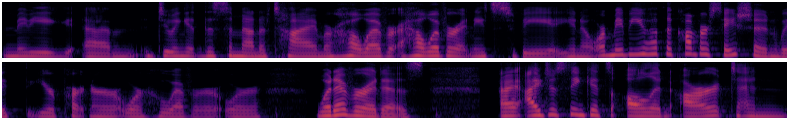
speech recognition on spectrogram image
maybe um, doing it this amount of time or however however it needs to be you know or maybe you have the conversation with your partner or whoever or whatever it is. I, I just think it's all an art and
